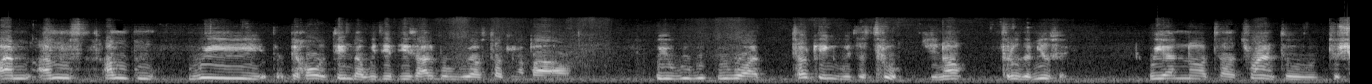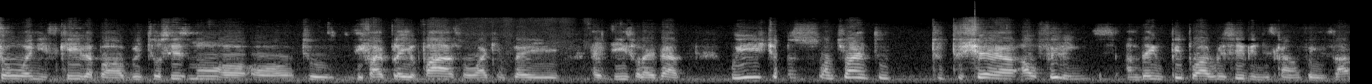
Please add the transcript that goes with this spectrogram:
I'm, I'm, I'm, we, the whole thing that we did this album, we was talking about, we, we, we were talking with the truth, you know, through the music. We are not uh, trying to, to show any skill about virtuosismo or, or to, if I play a fast or I can play like this or like that. We just, I'm trying to to, to share our feelings, and then people are receiving these kind of things. Uh,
